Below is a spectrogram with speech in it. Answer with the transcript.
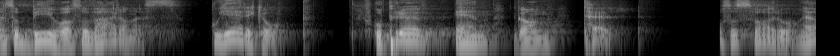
Men så blir hun altså værende. Hun gir ikke opp. Hun prøver en gang til. Og så svarer hun ja.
